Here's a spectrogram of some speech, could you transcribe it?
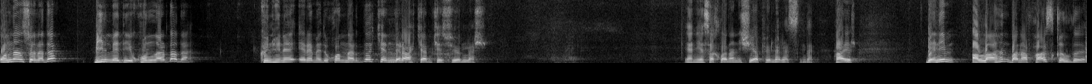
Ondan sonra da bilmediği konularda da künhüne eremediği konularda da kendileri ahkam kesiyorlar. Yani yasaklanan işi yapıyorlar aslında. Hayır. Benim Allah'ın bana farz kıldığı,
